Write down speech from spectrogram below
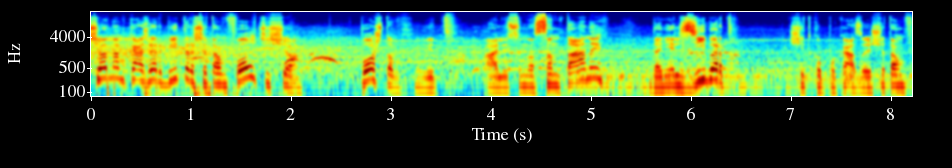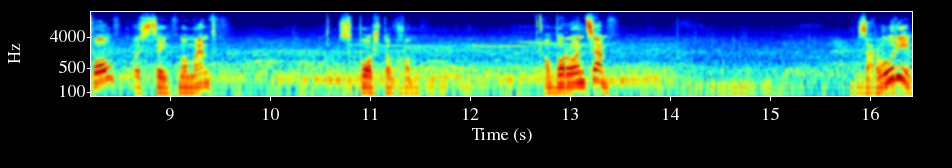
Що нам каже арбітр? Що там фол чи що? Поштовх від Алісона Сантани. Даніель Зіберт чітко показує, що там фол. Ось цей момент з поштовхом оборонця. Зарурі.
